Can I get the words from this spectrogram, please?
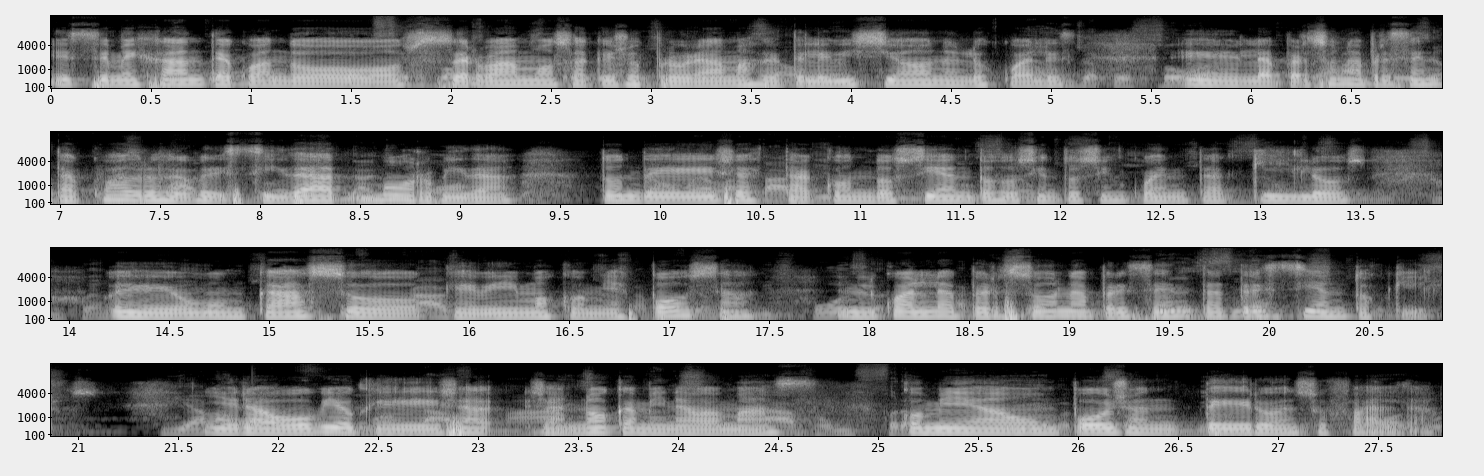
Es semejante a cuando observamos aquellos programas de televisión en los cuales eh, la persona presenta cuadros de obesidad mórbida, donde ella está con 200, 250 kilos. Eh, hubo un caso que vimos con mi esposa en el cual la persona presenta 300 kilos. Y era obvio que ella ya no caminaba más, comía un pollo entero en su falda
